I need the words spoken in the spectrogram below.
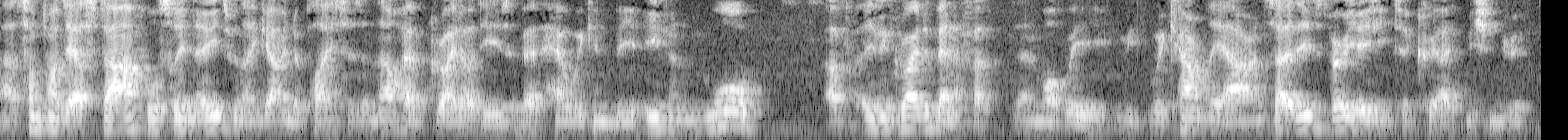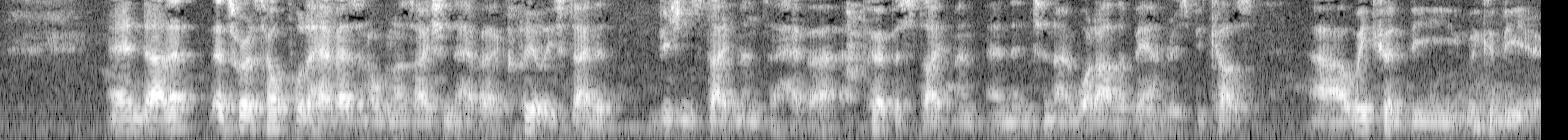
Uh, sometimes our staff will see needs when they go into places and they'll have great ideas about how we can be even more of even greater benefit than what we, we, we currently are. And so it is very easy to create mission drift. And uh, that, that's where it's helpful to have as an organisation to have a clearly stated vision statement, to have a, a purpose statement, and then to know what are the boundaries because uh, we could be we could be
